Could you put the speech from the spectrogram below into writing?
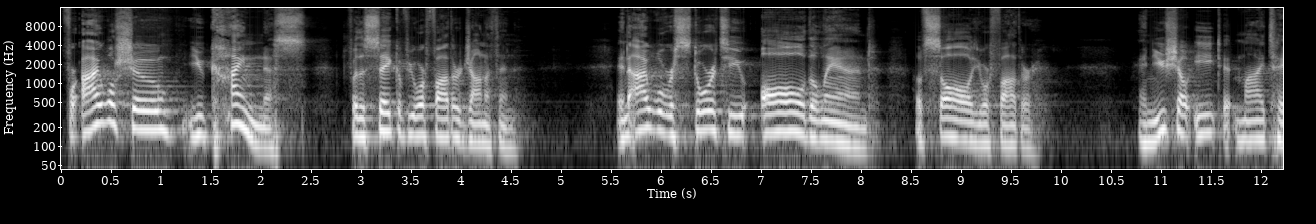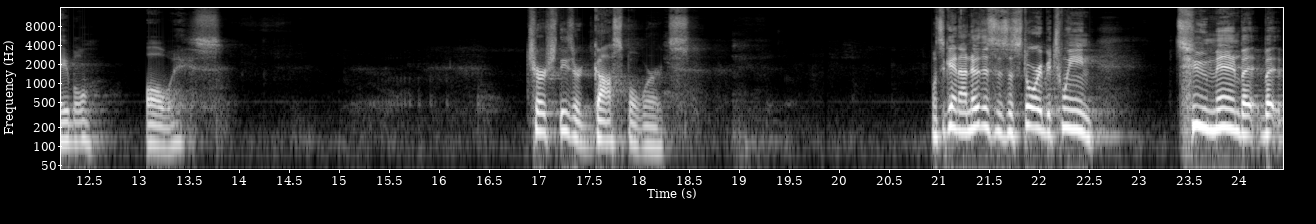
for I will show you kindness for the sake of your father Jonathan and I will restore to you all the land of Saul your father, and you shall eat at my table always. Church, these are gospel words. Once again, I know this is a story between two men, but, but,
